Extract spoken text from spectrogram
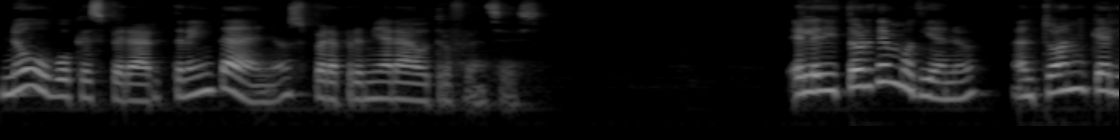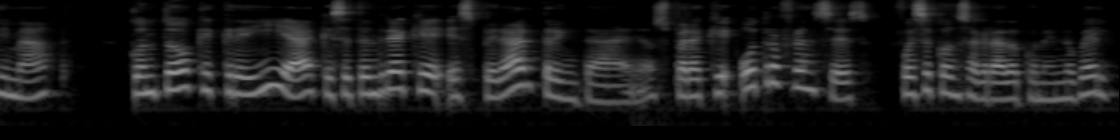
no hubo que esperar 30 años para premiar a otro francés. El editor de Modiano, Antoine Gallimard, contó que creía que se tendría que esperar 30 años para que otro francés fuese consagrado con el Nobel.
